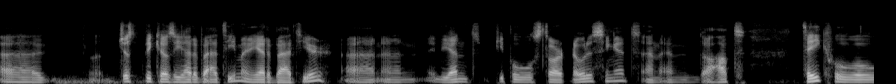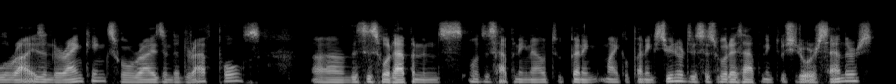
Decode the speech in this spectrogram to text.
Uh, just because he had a bad team and he had a bad year. And, and, in the end, people will start noticing it, and, and the hot take will, will rise in the rankings, will rise in the draft polls. Uh, this is what happens. What is happening now to Penning, Michael Penix Jr. This is what is happening to Shedeur Sanders.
